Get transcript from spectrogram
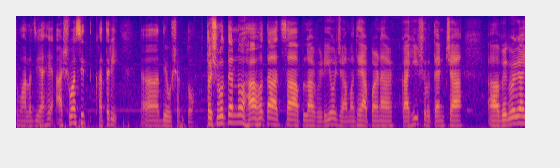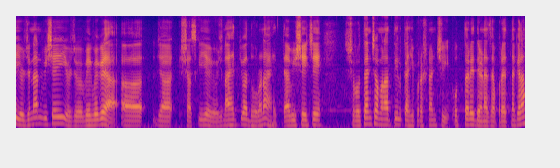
तुम्हाला जी आहे आश्वासित खात्री देऊ शकतो. तर श्रोत्यांनो हा होता आजचा आपला व्हिडिओ ज्यामध्ये आपण काही श्रोत्यांच्या वेगवेगळ्या योजनांविषयी योज वेगवेगळ्या ज्या शासकीय योजना आहेत किंवा धोरणं आहेत त्याविषयीचे श्रोत्यांच्या मनातील काही प्रश्नांची उत्तरे देण्याचा प्रयत्न केला.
